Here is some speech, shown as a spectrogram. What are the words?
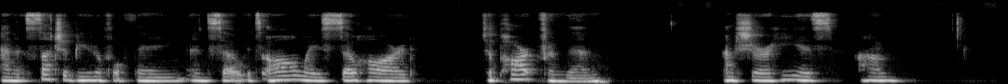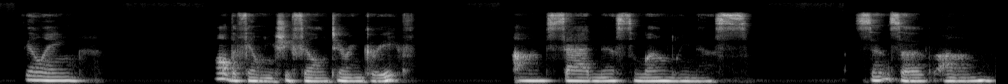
And it's such a beautiful thing and so it's always so hard to part from them. I'm sure he is um, feeling all the feelings you feel during grief um, sadness loneliness sense of um,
